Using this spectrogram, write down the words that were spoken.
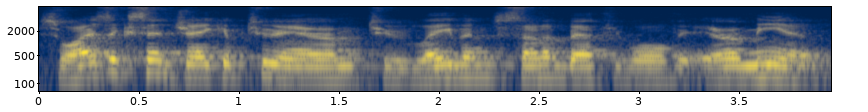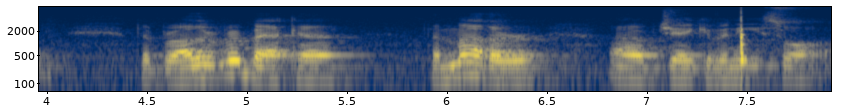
So Isaac sent Jacob to Aram to Laban, son of Bethuel, the Aramean, the brother of Rebekah, the mother of Jacob and Esau.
